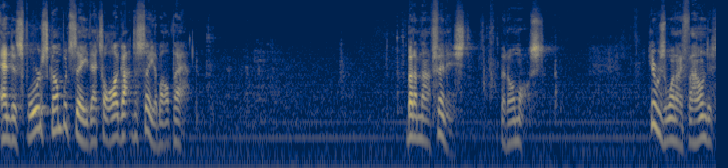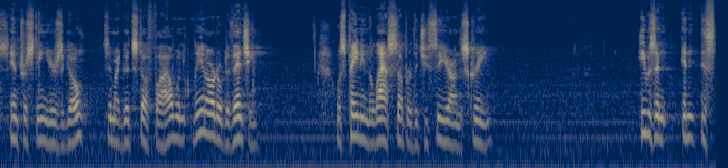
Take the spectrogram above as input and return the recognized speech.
And as Forrest Gump would say, that's all I got to say about that. But I'm not finished, but almost. Here was one I found. It's interesting years ago. It's in my good stuff file. When Leonardo da Vinci was painting the Last Supper that you see here on the screen, he was in, in this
